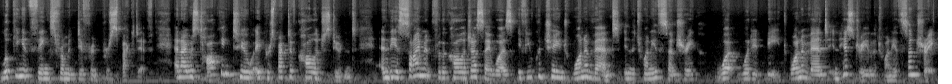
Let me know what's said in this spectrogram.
looking at things from a different perspective. And I was talking to a prospective college student, and the assignment for the college essay was if you could change one event in the 20th century, what would it be? One event in history in the 20th century.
